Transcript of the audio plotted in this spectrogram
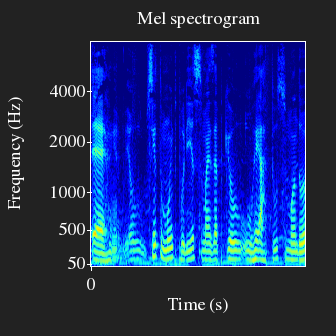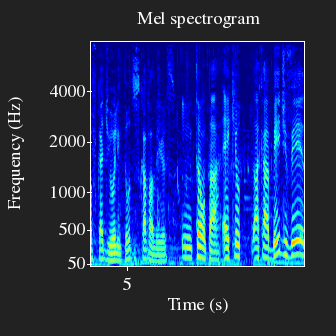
É, eu sinto muito por isso, mas é porque o, o rei Artusso mandou eu ficar de olho em todos os cavaleiros. Então tá, é que eu acabei de ver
